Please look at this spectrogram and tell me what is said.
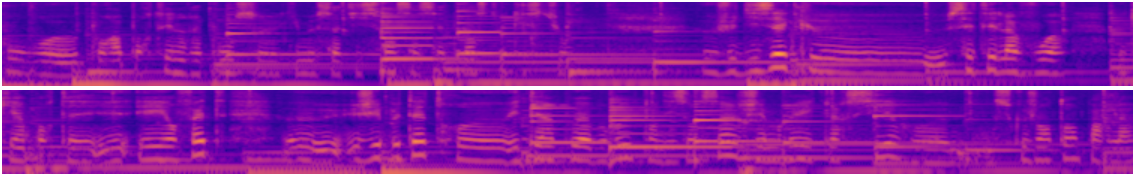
pour, pour apporter une réponse qui me satisfasse à cette vaste question. Je disais que c'était la voix, qui importait. Et, en fait, euh, j'ai peut-être euh, été un peu abrupte en disant ça. J'aimerais éclaircir euh, ce que j'entends par là.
